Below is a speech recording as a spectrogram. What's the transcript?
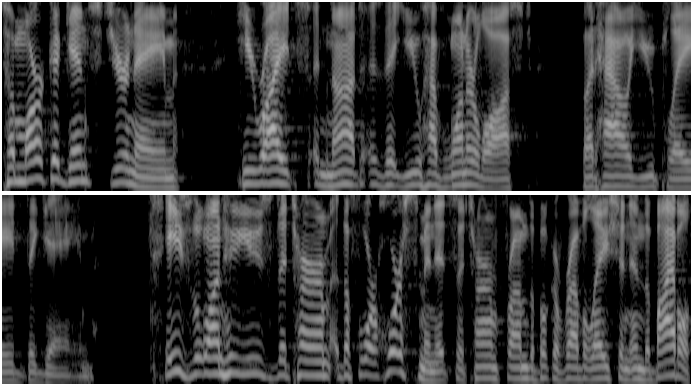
to mark against your name, he writes not that you have won or lost, but how you played the game. He's the one who used the term the four horsemen. It's a term from the book of Revelation in the Bible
